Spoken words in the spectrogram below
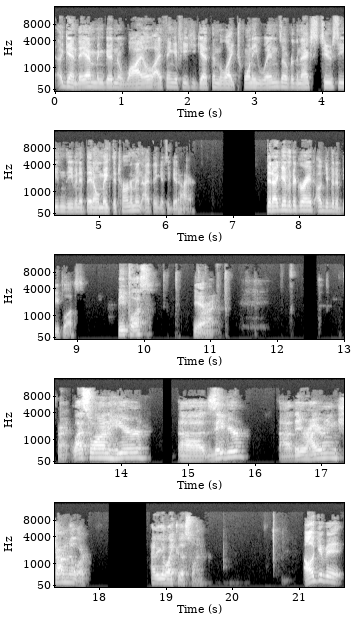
again, they haven't been good in a while. I think if he could get them to like 20 wins over the next two seasons, even if they don't make the tournament, I think it's a good hire. Did I give it a grade? I'll give it a B plus. B plus. Yeah. All right. All right. Last one here. Uh, Xavier. Uh, they are hiring Sean Miller. How do you like this one? I'll give it.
